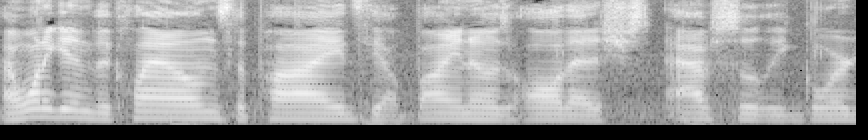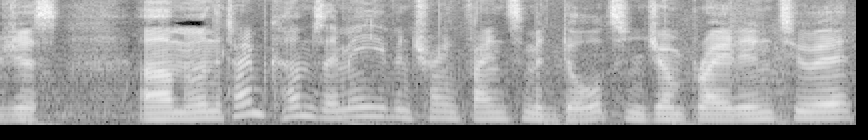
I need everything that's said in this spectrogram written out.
I want to get into the clowns, the pieds, the albinos, all that. It's just absolutely gorgeous. Um, and when the time comes, I may even try and find some adults and jump right into it,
